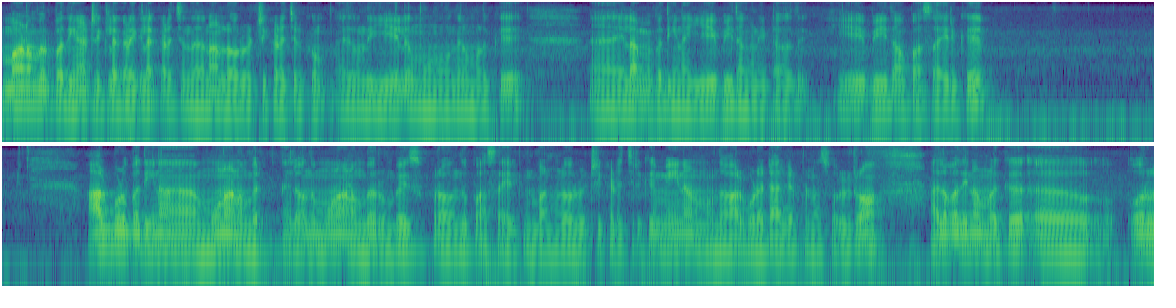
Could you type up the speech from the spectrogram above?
ஒன்பதாம் நம்பர் பார்த்தீங்கன்னா ட்ரிக்கில் கிடைக்கல. கிடச்சிருந்ததுன்னா நல்ல ஒரு வெற்றி கிடச்சிருக்கும். இது வந்து ஏழு மூணு வந்து நம்மளுக்கு எல்லாமே பார்த்தீங்கன்னா ஏபி தான் கனெக்ட் ஆகுது. ஏபி தான் பாஸ் ஆகிருக்கு ஆல் போர்டு பார்த்தீங்கன்னா மூணாம் நம்பர். இதில் வந்து மூணாம் நம்பர் ரொம்பவே சூப்பராக வந்து பாஸ் ஆகிருக்குன்னு நல்ல ஒரு வெற்றி கிடச்சிருக்கு. மெயினாக நம்ம வந்து ஆல் போர்டை டார்கெட் பண்ண சொல்கிறோம் அதில் பார்த்திங்கன்னா நம்மளுக்கு ஒரு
